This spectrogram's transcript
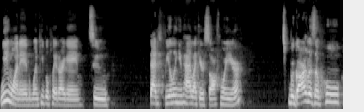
we wanted when people played our game to that feeling you had like your sophomore year, regardless of who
